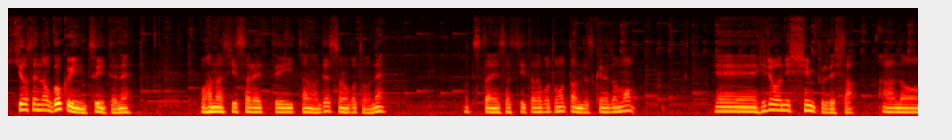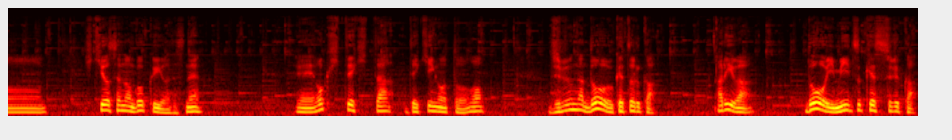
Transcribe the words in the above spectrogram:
引き寄せの極意についてね、お話しされていたので、そのことをね、お伝えさせていただこうと思ったんですけれども、えー、非常にシンプルでした。あのー、引き寄せの極意はですね、えー、起きてきた出来事を自分がどう受け取るか、あるいはどう意味付けするか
